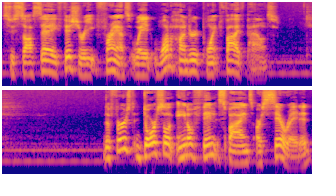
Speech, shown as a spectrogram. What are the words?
Saussaie Fishery, France, weighed 100.5 pounds. The first dorsal and anal fin spines are serrated.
